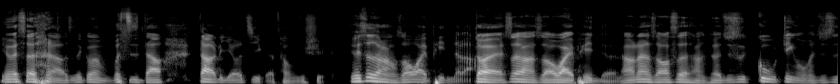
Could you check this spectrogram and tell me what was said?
因为社团老师根本不知道到底有几个同学。因为社团长说外聘的啦，对，社团的时候外聘的，然后那时候社团课就是固定，我们就是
